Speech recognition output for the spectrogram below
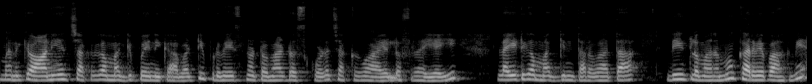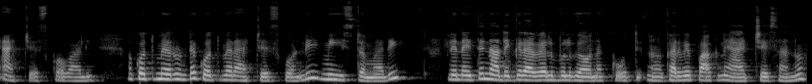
మనకి ఆనియన్స్ చక్కగా మగ్గిపోయినాయి కాబట్టి ఇప్పుడు వేసిన టొమాటోస్ కూడా చక్కగా ఆయిల్లో ఫ్రై అయ్యి లైట్గా మగ్గిన తర్వాత దీంట్లో మనము కరివేపాకుని యాడ్ చేసుకోవాలి. కొత్తిమీర ఉంటే కొత్తిమీర యాడ్ చేసుకోండి. మీ ఇష్టం అది. నేనైతే నా దగ్గర అవైలబుల్గా ఉన్న కొత్తి కరివేపాకుని యాడ్ చేశాను.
